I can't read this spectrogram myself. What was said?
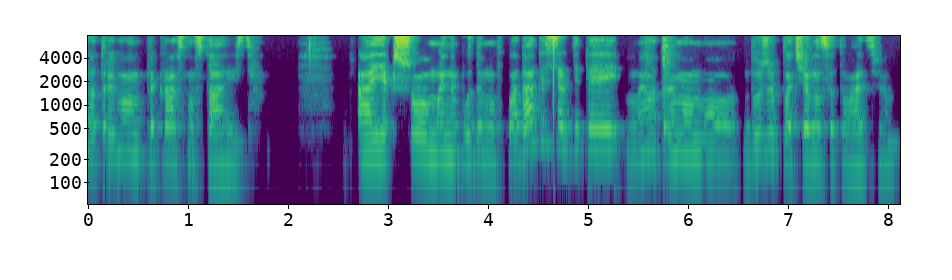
отримаємо прекрасну старість. А якщо ми не будемо вкладатися в дітей, ми отримаємо дуже плачевну ситуацію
